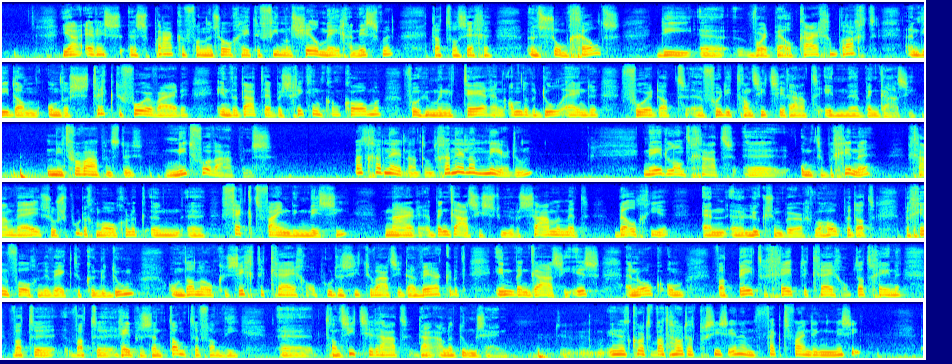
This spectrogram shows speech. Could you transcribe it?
Ja, er is uh, sprake van een zogeheten financieel mechanisme. Dat wil zeggen een som geld die uh, wordt bij elkaar gebracht... en die dan onder strikte voorwaarden inderdaad ter beschikking kan komen... voor humanitaire en andere doeleinden voor, dat, uh, voor die transitieraad in Benghazi. Niet voor wapens dus? Niet voor wapens. Wat gaat Nederland doen? Gaat Nederland meer doen? Nederland gaat, uh, om te beginnen, gaan wij zo spoedig mogelijk een uh, fact-finding missie naar Benghazi sturen. Samen met België en uh, Luxemburg. We hopen dat begin volgende week te kunnen doen. Om dan ook zicht te krijgen op hoe de situatie daadwerkelijk in Benghazi is. En ook om wat beter greep te krijgen op datgene wat de, wat de representanten van die uh, transitieraad daar aan het doen zijn. In het kort, wat houdt dat precies in, een fact-finding missie?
